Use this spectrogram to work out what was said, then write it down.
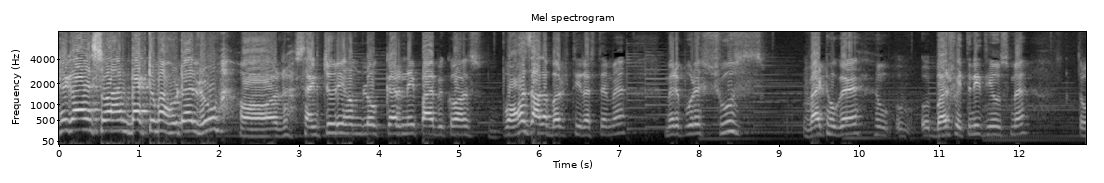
Hey guys so I am back to my hotel room और सेंचुरी हम लोग कर नहीं पाए बिकॉज़ बहुत ज़्यादा बर्फ़ थी रास्ते में। मेरे पूरे शूज़ वेट हो गए, बर्फ़ इतनी थी उसमें। तो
